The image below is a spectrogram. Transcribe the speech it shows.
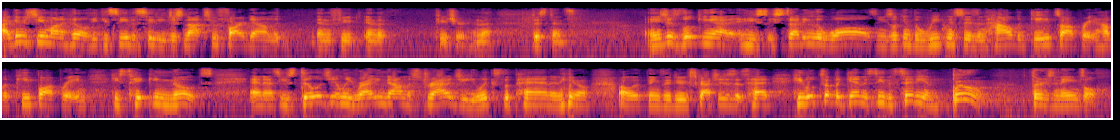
I can just see him on a hill. He can see the city just not too far down the, in, the, in the future, in the distance. And he's just looking at it and he's, he's studying the walls and he's looking at the weaknesses and how the gates operate and how the people operate and he's taking notes. And as he's diligently writing down the strategy, he licks the pen and you know all the things they do, he scratches his head. He looks up again to see the city and boom, there's an angel.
